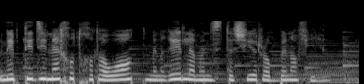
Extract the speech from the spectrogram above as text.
ونبتدي ناخد خطوات من غير لما نستشير ربنا فيها.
